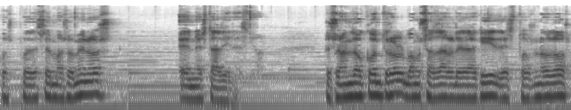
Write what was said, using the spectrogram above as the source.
pues puede ser más o menos en esta dirección. Presionando control vamos a darle de aquí de estos nodos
